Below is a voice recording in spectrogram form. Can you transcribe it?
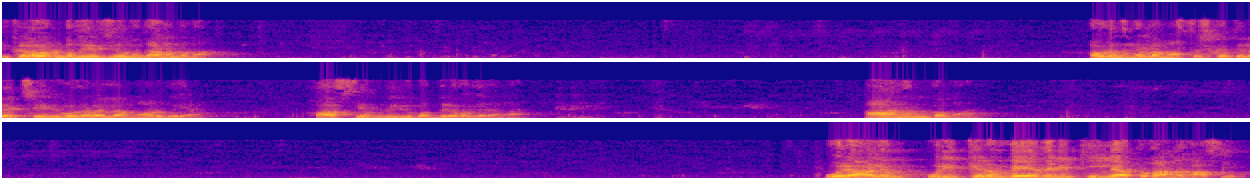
ഈ കിളവനുണ്ടെന്ന് ധരിച്ചതൊന്നും കാണണ്ടെന്നാ. അവിടെ നിങ്ങളുടെ മസ്തിഷ്കത്തിലെ ചേരുവകളെല്ലാം മാറുകയാണ്. ഹാസ്യം നിരുപദ്രവകരമാണ്. ആനന്ദമാണ്. ഒരാളും ഒരിക്കലും വേദനിക്കില്ലാത്തതാണ് ഹാസ്യം.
